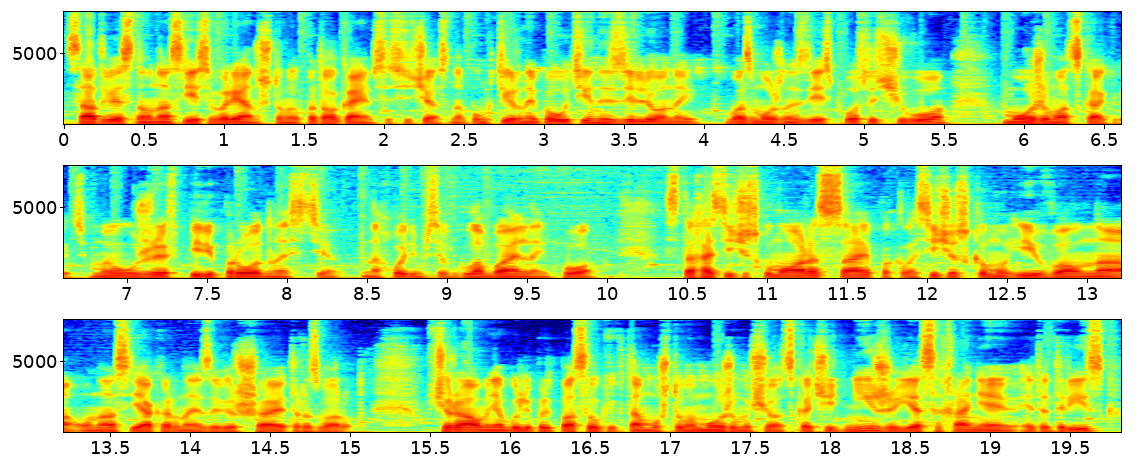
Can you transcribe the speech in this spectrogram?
Соответственно, у нас есть вариант, что мы потолкаемся сейчас на пунктирной паутины зеленой, возможно здесь, после чего можем отскакивать. Мы уже в перепроданности находимся в глобальной по стахастическому RSI, по классическому, и волна у нас якорная завершает разворот. Вчера у меня были предпосылки к тому, что мы можем еще отскочить ниже. Я сохраняю этот риск.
